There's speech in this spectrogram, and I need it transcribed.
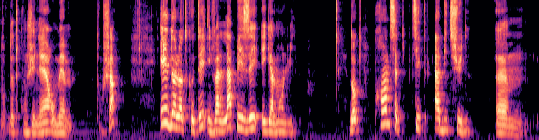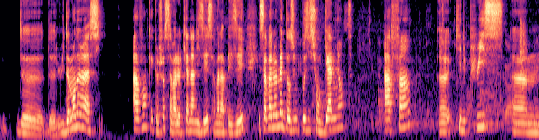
donc d'autres congénères ou même ton chat. Et de l'autre côté, il va l'apaiser également lui. Donc prendre cette petite habitude euh, de, de, lui demander un assis, avant quelque chose, ça va le canaliser, ça va l'apaiser, et ça va le mettre dans une position gagnante afin euh, qu'il puisse euh,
